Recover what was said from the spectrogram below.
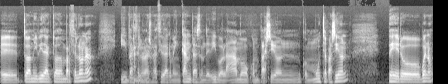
eh, toda mi vida he actuado en Barcelona y Barcelona es una ciudad que me encanta, es donde vivo, la amo con pasión, con mucha pasión. Pero bueno,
